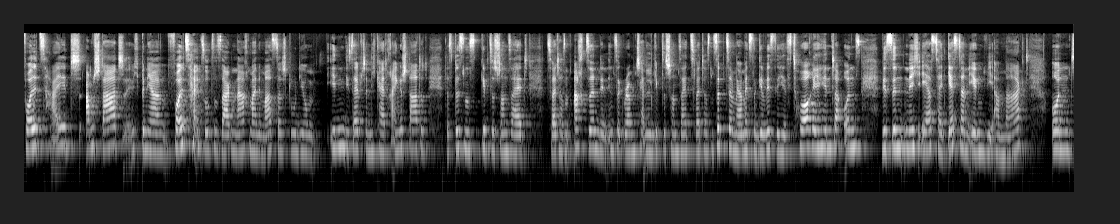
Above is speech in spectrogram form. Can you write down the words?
Vollzeit am Start. Ich bin ja Vollzeit sozusagen nach meinem Masterstudium in die Selbstständigkeit reingestartet. Das Business gibt es schon seit 2018, den Instagram-Channel gibt es schon seit 2017. Wir haben jetzt eine gewisse Historie hinter uns. Wir sind nicht erst seit gestern irgendwie am Markt. Und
